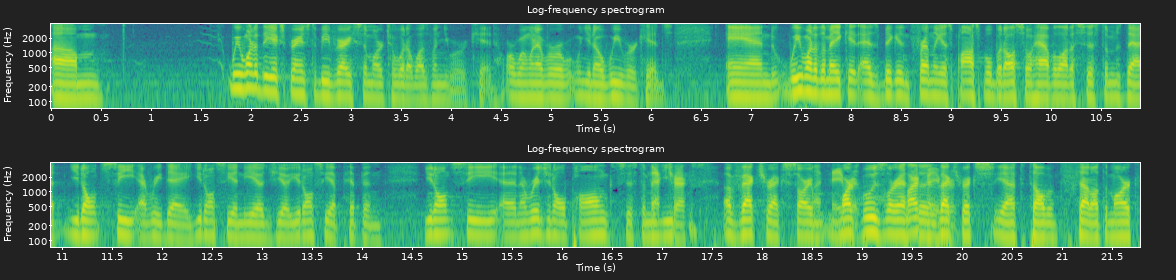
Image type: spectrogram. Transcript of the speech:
Um, we wanted the experience to be very similar to what it was when you were a kid or whenever you know we were kids and we wanted to make it as big and friendly as possible but also have a lot of systems that you don't see every day you don't see a neo geo you don't see a pippin you don't see an original pong system vectrex a vectrex sorry mark boozler has the favorite. vectrex yeah I have to tell him. shout out to mark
